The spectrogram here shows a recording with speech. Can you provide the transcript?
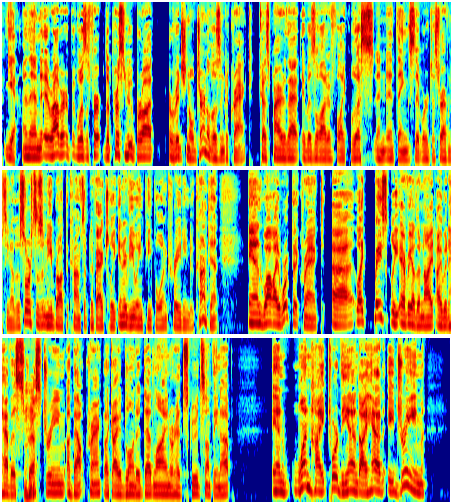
Yeah, and then Robert was the, fir- the person who brought original journalism to Cracked because prior to that, it was a lot of like lists and, and things that were just referencing other sources, and he brought the concept of actually interviewing people and creating new content. And while I worked at Cracked, uh, like basically every other night, I would have a stress dream about Cracked, like I had blown a deadline or had screwed something up. And one night toward the end, I had a dream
